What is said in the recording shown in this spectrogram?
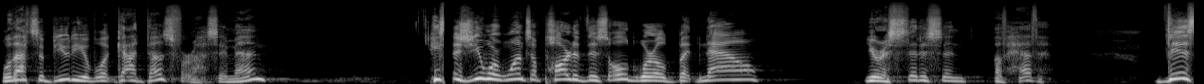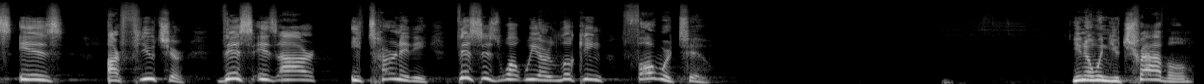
Well, that's the beauty of what God does for us. Amen. He says, You were once a part of this old world, but now you're a citizen of heaven. This is our future. This is our eternity. This is what we are looking forward to. You know, when you travel,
